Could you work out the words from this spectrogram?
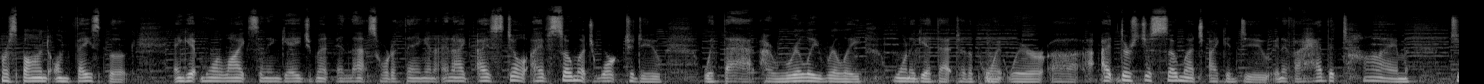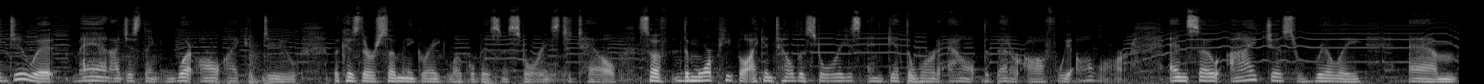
respond on Facebook and get more likes and engagement and that sort of thing. And, and I, I still I have so much work to do with that. I really, really want to get that to the point where uh, I, there's just so much I could do. And if I had the time to do it, man, I just think what all I could do because there are so many great local business stories to tell. So if the more people I can tell the stories and get the word out, the better off we all are. And so I just really am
